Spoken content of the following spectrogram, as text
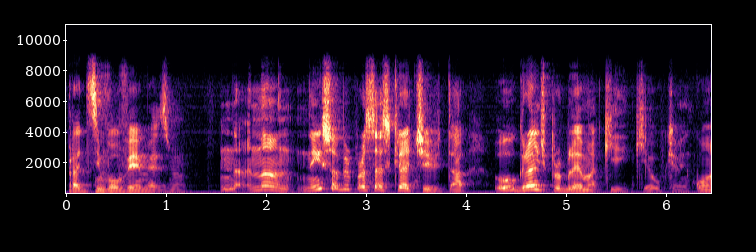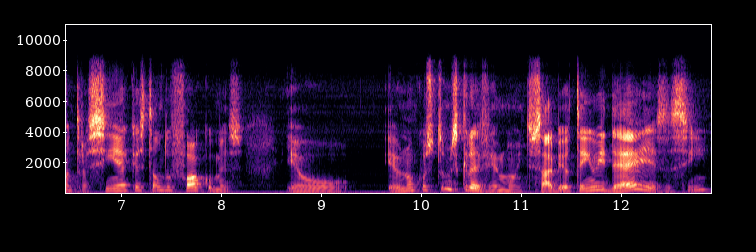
pra desenvolver mesmo? Não, não, nem sobre o processo criativo e tal. O grande problema aqui que eu, que eu encontro assim é a questão do foco mesmo. Eu eu não costumo escrever muito, sabe? Eu tenho ideias assim,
